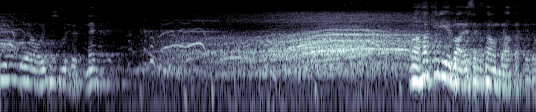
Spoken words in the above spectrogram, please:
이온도야 어디서 시부리 됐으네. 마 하키리 에바 SM 타운 데 왔다 けど.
